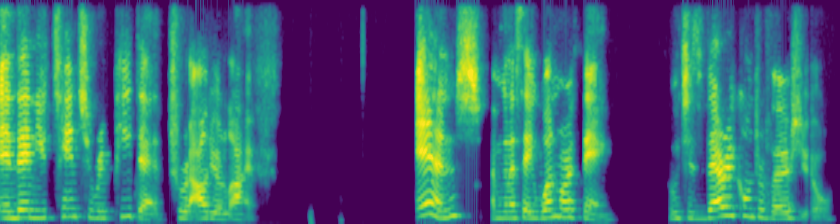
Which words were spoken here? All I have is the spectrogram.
and then you tend to repeat that throughout your life. And I'm going to say one more thing, which is very controversial.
